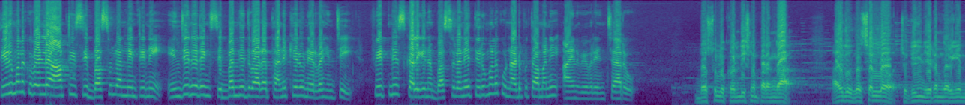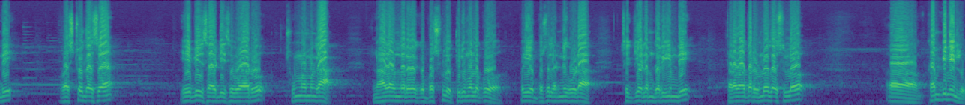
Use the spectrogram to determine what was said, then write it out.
తిరుమలకు వెళ్ళే ఆర్టీసీ బస్సులన్నింటినీ ఇంజనీరింగ్ సిబ్బంది ద్వారా తనిఖీలు నిర్వహించి ఫిట్నెస్ కలిగిన బస్సులనే తిరుమలకు నడుపుతామని ఆయన వివరించారు. బస్సులు కండిషన్ పరంగా ఐదు దశల్లో చెకింగ్ చేయడం జరిగింది. ఫస్ట్ దశ ఏపీఎస్ఆర్టీసీ వారు క్షుణ్ణంగా నాలుగు వందల బస్సులు తిరుమలకు పోయే బస్సులన్నీ కూడా చెక్ చేయడం జరిగింది. తర్వాత రెండో దశలో కంపెనీలు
